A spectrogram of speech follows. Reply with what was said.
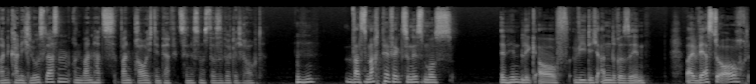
wann kann ich loslassen und wann hat's, wann brauche ich den Perfektionismus, dass es wirklich raucht. Mhm. Was macht Perfektionismus im Hinblick auf, wie dich andere sehen? Weil wärst du auch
